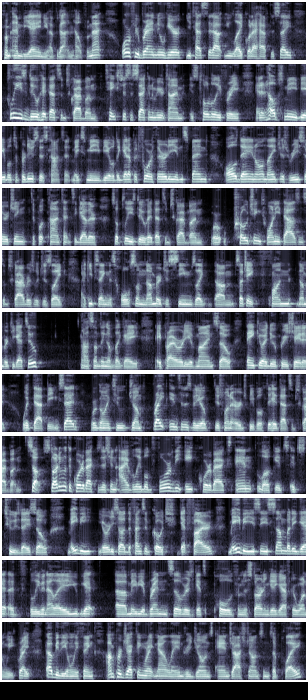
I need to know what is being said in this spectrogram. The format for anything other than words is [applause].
From NBA and you have gotten help from that, or if you're brand new here, you test it out, you like what I have to say, please do hit that subscribe button. Takes just a second of your time, it's totally free, and it helps me be able to produce this content. Makes me be able to get up at 4:30 and spend all day and all night just researching to put content together. So please do hit that subscribe button. We're approaching 20,000 subscribers, which is like I keep saying this wholesome number. It just seems like um, such a fun number to get to uh, something of like a, a priority of mine. So thank you. I do appreciate it. With that being said, we're going to jump right into this video. Just want to urge people to hit that subscribe button. So starting with the quarterback position, I've labeled four of the eight quarterbacks. And look, it's, it's Tuesday. So maybe you already saw a defensive coach get fired. Maybe you see somebody get, I believe in LA, you get uh, maybe a Brandon Silvers gets pulled from the starting gig after one week, right? That would be the only thing. I'm projecting right now Landry Jones and Josh Johnson to play.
